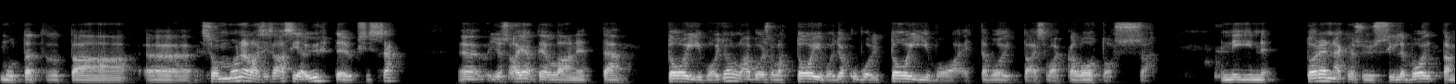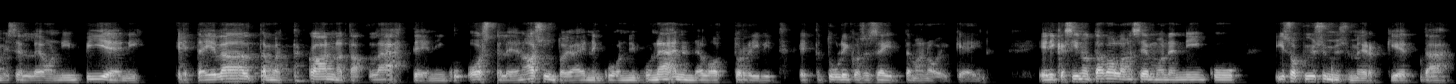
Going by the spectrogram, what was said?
Mutta tota, se on monenlaisissa asiayhteyksissä jos ajatellaan, että toivo, jollain voisi olla toivo, joku voi toivoa, että voittaisi vaikka lotossa, niin todennäköisyys sille voittamiselle on niin pieni, että ei välttämättä kannata lähteä niin kuin osteleen asuntoja ennen kuin on niin kuin nähnyt ne lottorivit, että tuliko se seitsemän oikein. Eli siinä on tavallaan semmoinen niin kuin iso kysymysmerkki, että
